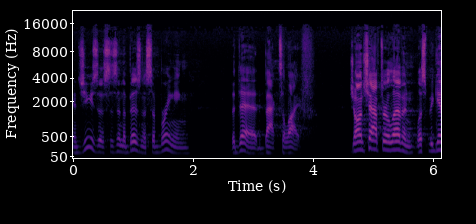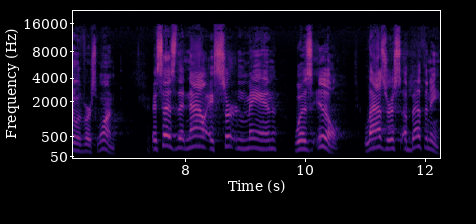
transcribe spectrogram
And Jesus is in the business of bringing the dead back to life. John chapter 11, let's begin with verse 1. It says that now a certain man was ill, Lazarus of Bethany,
